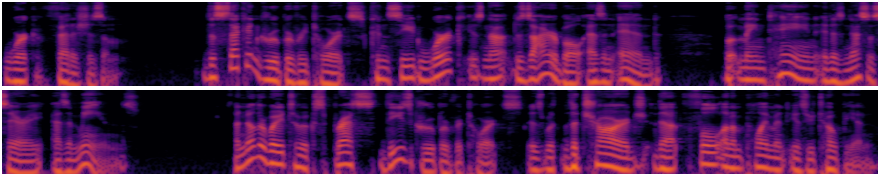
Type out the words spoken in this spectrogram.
work fetishism. The second group of retorts concede work is not desirable as an end, but maintain it is necessary as a means. Another way to express these group of retorts is with the charge that full unemployment is utopian.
